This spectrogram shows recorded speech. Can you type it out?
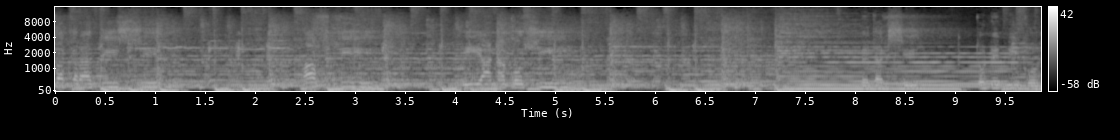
θα κρατήσει αυτή η ανακοχή μεταξύ των ενίκων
